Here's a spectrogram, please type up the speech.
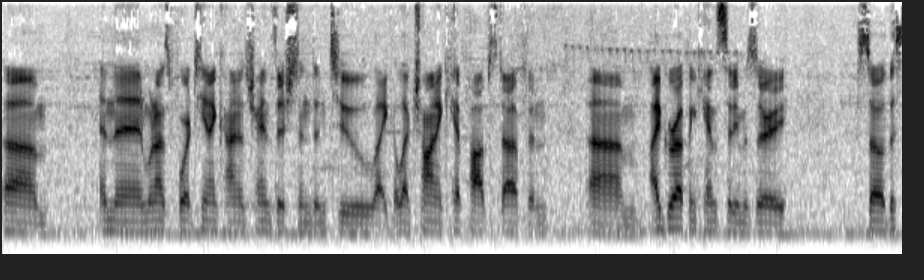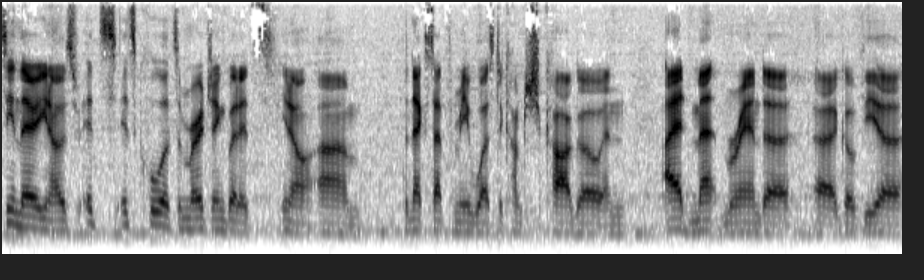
Um, and then when I was 14, I kind of transitioned into like electronic hip hop stuff. And um, I grew up in Kansas City, Missouri, so the scene there, you know, it's it's, it's cool. It's emerging, but it's you know, um, the next step for me was to come to Chicago, and I had met Miranda uh, Govia,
